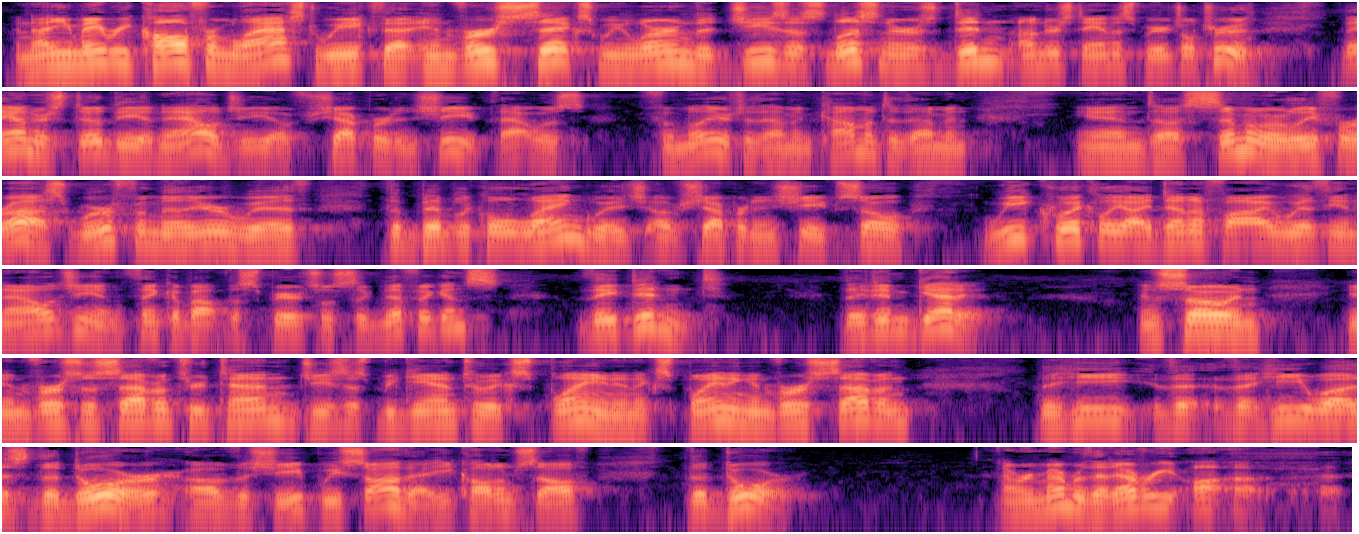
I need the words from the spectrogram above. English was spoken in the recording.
And now you may recall from last week that in verse 6 we learned that Jesus' listeners didn't understand the spiritual truth. They understood the analogy of shepherd and sheep. That was familiar to them and common to them. And, and uh, similarly for us, we're familiar with the biblical language of shepherd and sheep. So we quickly identify with the analogy and think about the spiritual significance. They didn't. They didn't get it. And so in, in verses 7 through 10, Jesus began to explain, and explaining in verse 7 that he, that, that he was the door of the sheep. We saw that. He called himself the door. Now remember that every, uh,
